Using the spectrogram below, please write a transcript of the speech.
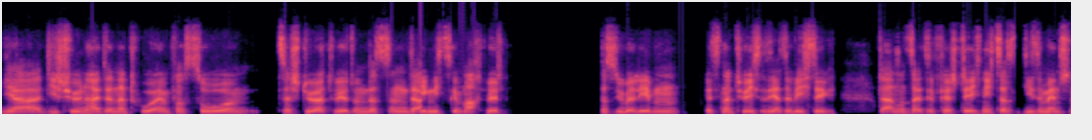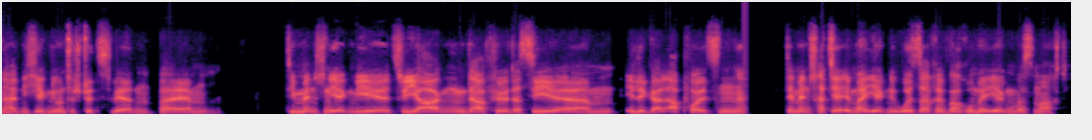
ja die Schönheit der Natur einfach so zerstört wird und dass dann dagegen nichts gemacht wird. Das Überleben ist natürlich sehr, sehr wichtig der anderen Seite verstehe ich nicht, dass diese Menschen halt nicht irgendwie unterstützt werden, weil ähm, die Menschen irgendwie zu jagen dafür, dass sie ähm, illegal abholzen. Der Mensch hat ja immer irgendeine Ursache, warum er irgendwas macht.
